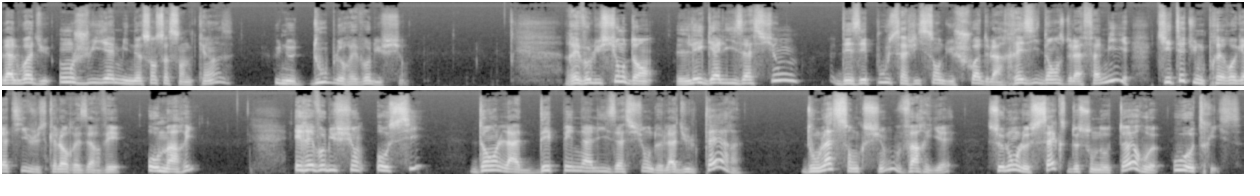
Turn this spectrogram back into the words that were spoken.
la loi du 11 juillet 1975, une double révolution. Révolution dans l'égalisation des époux s'agissant du choix de la résidence de la famille, qui était une prérogative jusqu'alors réservée au mari, et révolution aussi dans la dépénalisation de l'adultère, dont la sanction variait selon le sexe de son auteur ou autrice.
